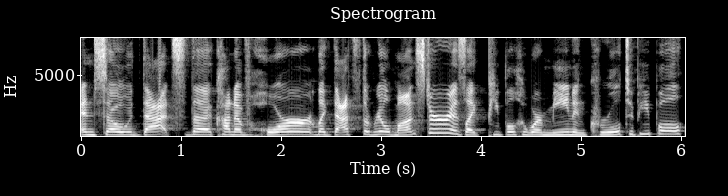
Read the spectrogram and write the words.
and so that's the kind of horror like that's the real monster is like people who are mean and cruel to people.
